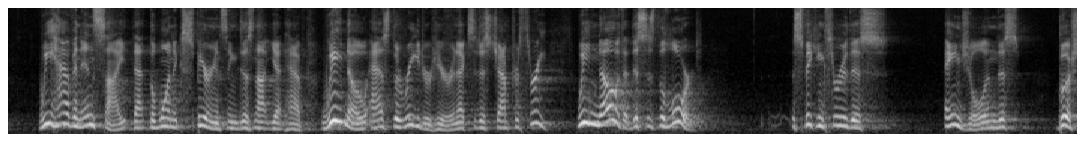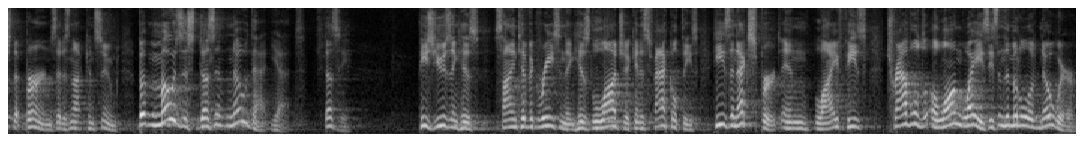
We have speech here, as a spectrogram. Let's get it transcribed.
we have an insight that the one experiencing does not yet have. We know, as the reader here in Exodus chapter 3, we know that this is the Lord speaking through this angel in this bush that burns, that is not consumed. But Moses doesn't know that yet, does he? He's using his scientific reasoning, his logic, and his faculties. He's an expert in life. He's traveled a long ways. He's in the middle of nowhere.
